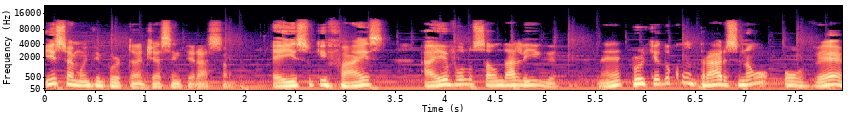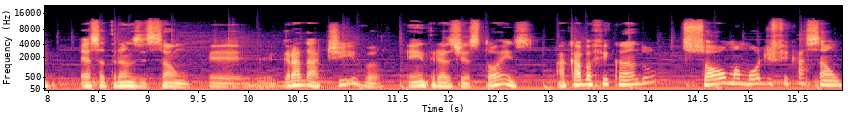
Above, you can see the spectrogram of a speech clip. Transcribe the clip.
Isso é muito importante, essa interação. É isso que faz a evolução da liga, né? Porque do contrário, se não houver essa transição é, gradativa entre as gestões, acaba ficando só uma modificação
